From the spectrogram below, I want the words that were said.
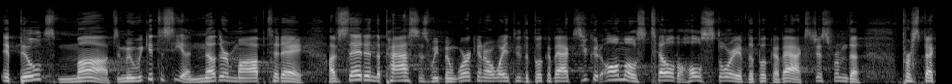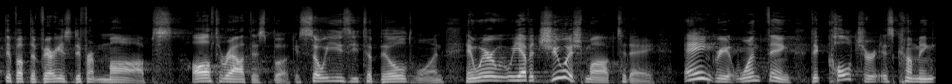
It builds mobs. I mean, we get to see another mob today. I've said in the past, as we've been working our way through the book of Acts, you could almost tell the whole story of the book of Acts just from the perspective of the various different mobs all throughout this book. It's so easy to build one. And where we have a Jewish mob today, angry at one thing that culture is coming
